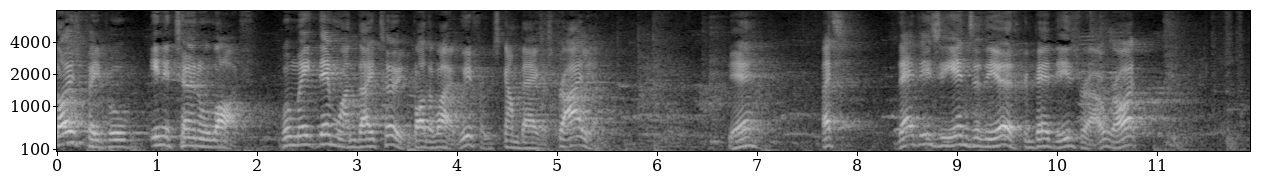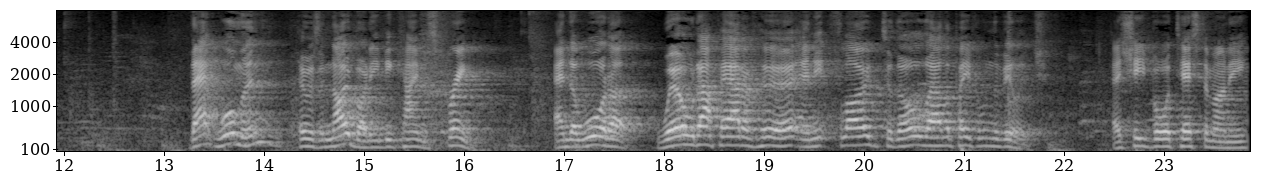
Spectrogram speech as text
Those people in eternal life. We'll meet them one day too. By the way, we're from scumbag Australia. Yeah? That's that is the ends of the earth compared to Israel, right? That woman, who was a nobody, became a spring. And the water welled up out of her and it flowed to the, all the other people in the village as she bore testimony,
